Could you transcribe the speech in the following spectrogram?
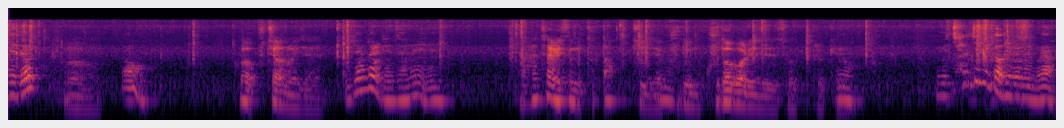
얘들? 어. 어. 그거 붙잖아 이제. 이 정도는 괜찮아. 한참 있으면 더딱 붙지 이제 응. 굳어 굳어버리지 저 그렇게. 응. 이게 찰지니까 그러는 거야.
